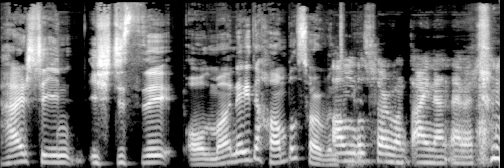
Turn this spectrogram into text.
her şeyin işçisi olma. Neydi? Humble servant. Humble mi? servant aynen evet.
